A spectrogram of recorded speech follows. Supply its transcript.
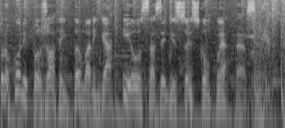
Procure por Jovem Pan Maringá e ouça as edições completas.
